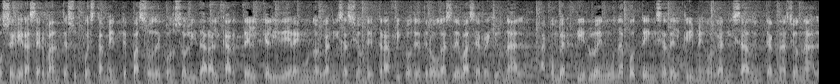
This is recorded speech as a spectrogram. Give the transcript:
Oseguera Cervantes supuestamente pasó de consolidar al cartel que lidera en una organización de tráfico de drogas de base regional a convertirlo en una potencia del crimen organizado internacional,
